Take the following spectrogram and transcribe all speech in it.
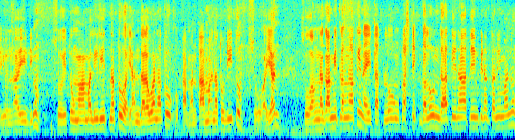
Ayun ay di no. So itong mga maliliit na to, ayan dalawa na to, tamang-tama na to dito. So ayan. So ang nagamit lang natin ay tatlong plastic galon dati nating pinagtaniman no.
